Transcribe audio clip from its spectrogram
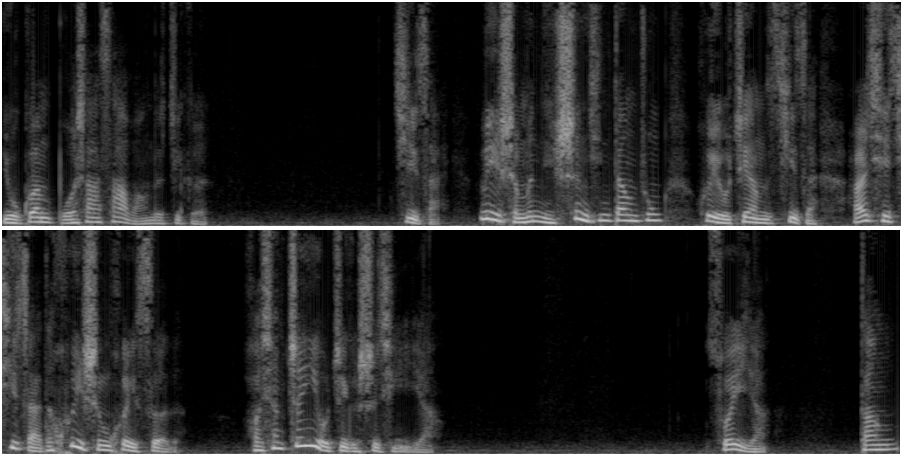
有关博沙萨王的这个记载，为什么你圣经当中会有这样的记载，而且记载的绘声绘色的，好像真有这个事情一样？所以呀，当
